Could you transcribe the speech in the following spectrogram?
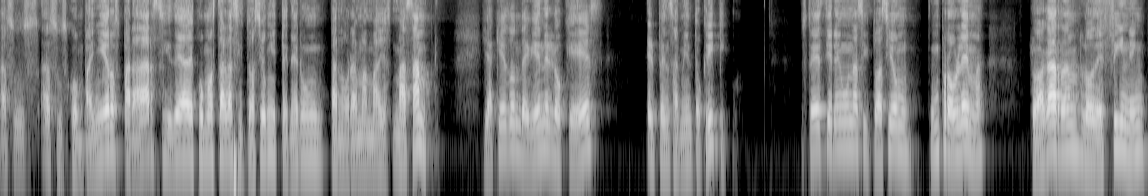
a sus, compañeros para darse idea de cómo está la situación y tener un panorama más, más amplio. Y aquí es donde viene lo que es el pensamiento crítico. Ustedes tienen una situación, un problema, lo agarran, lo definen,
